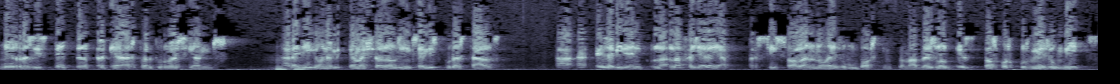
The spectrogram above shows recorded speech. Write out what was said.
més resistents a determinades perturbacions. Uh -huh. Ara lliga una mica amb això dels incendis forestals. Uh, és evident, la, la fageda ja per si sola no és un bosc inflamable, és, el, és dels boscos més humits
